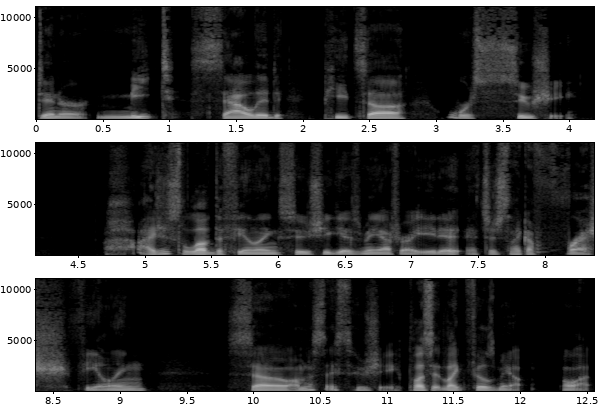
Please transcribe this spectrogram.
dinner meat, salad, pizza, or sushi. I just love the feeling sushi gives me after I eat it. It's just like a fresh feeling. So I'm going to say sushi. Plus, it like fills me up a lot.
